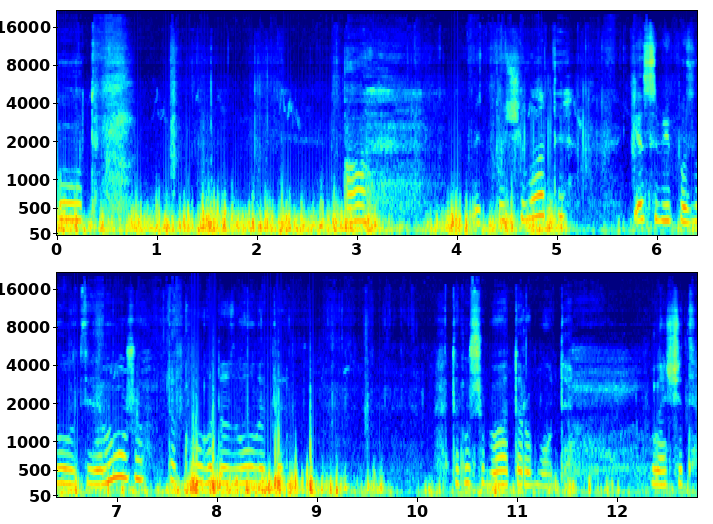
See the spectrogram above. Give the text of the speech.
От. А відпочивати я собі дозволити не можу такого дозволити, тому що багато роботи. Значить,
